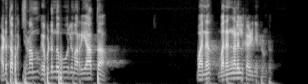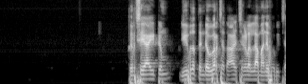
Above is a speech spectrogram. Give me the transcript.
അടുത്ത ഭക്ഷണം എവിടുന്ന് പോലും അറിയാത്ത വന വനങ്ങളിൽ കഴിഞ്ഞിട്ടുണ്ട്. തീർച്ചയായിട്ടും ജീവിതത്തിന്റെ ഉയർച്ച താഴ്ചകളെല്ലാം അനുഭവിച്ച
